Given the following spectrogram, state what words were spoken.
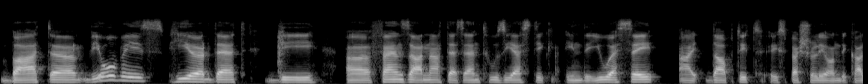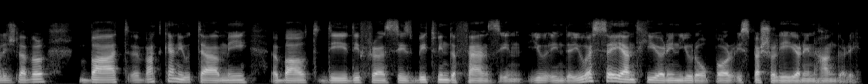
but uh, we always hear that the uh, fans are not as enthusiastic in the usa I doubt it, especially on the college level. But what can you tell me about the differences between the fans in you in the USA and here in Europe, or especially here in Hungary?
